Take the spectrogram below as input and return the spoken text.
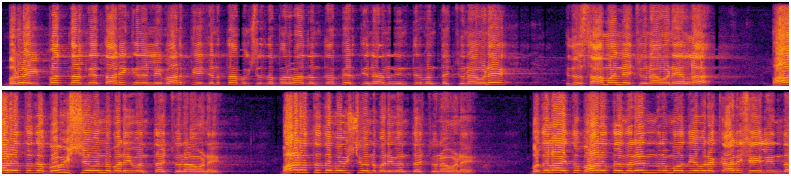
ಬರುವ ಇಪ್ಪತ್ನಾಲ್ಕನೇ ತಾರೀಕಿನಲ್ಲಿ ಭಾರತೀಯ ಜನತಾ ಪಕ್ಷದ ಪರವಾದಂಥ ಅಭ್ಯರ್ಥಿ ನಾನು ನಿಂತಿರುವಂಥ ಚುನಾವಣೆ, ಇದು ಸಾಮಾನ್ಯ ಚುನಾವಣೆ ಅಲ್ಲ, ಭಾರತದ ಭವಿಷ್ಯವನ್ನು ಬರೆಯುವಂಥ ಚುನಾವಣೆ, ಭಾರತದ ಭವಿಷ್ಯವನ್ನು ಬರೆಯುವಂಥ ಚುನಾವಣೆ. ಬದಲಾಯಿತು ಭಾರತ ನರೇಂದ್ರ ಮೋದಿಯವರ ಕಾರ್ಯಶೈಲಿಯಿಂದ,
